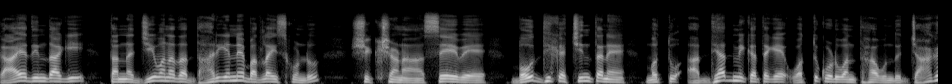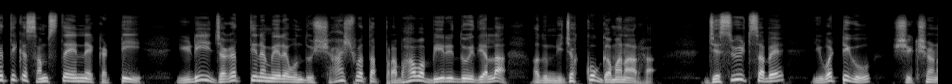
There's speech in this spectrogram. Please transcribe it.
ಗಾಯದಿಂದಾಗಿ ತನ್ನ ಜೀವನದ ದಾರಿಯನ್ನೇ ಬದಲಾಯಿಸಿಕೊಂಡು ಶಿಕ್ಷಣ, ಸೇವೆ, ಬೌದ್ಧಿಕ ಚಿಂತನೆ ಮತ್ತು ಆಧ್ಯಾತ್ಮಿಕತೆಗೆ ಒತ್ತು ಕೊಡುವಂತಹ ಒಂದು ಜಾಗತಿಕ ಸಂಸ್ಥೆಯನ್ನೇ ಕಟ್ಟಿ ಇಡೀ ಜಗತ್ತಿನ ಮೇಲೆ ಒಂದು ಶಾಶ್ವತ ಪ್ರಭಾವ ಬೀರಿದ್ದು ಇದೆಯಲ್ಲ, ಅದು ನಿಜಕ್ಕೂ ಗಮನಾರ್ಹ. ಜೆಸ್ವಿಟ್ ಸಭೆ ಇವಟ್ಟಿಗೂ ಶಿಕ್ಷಣ,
